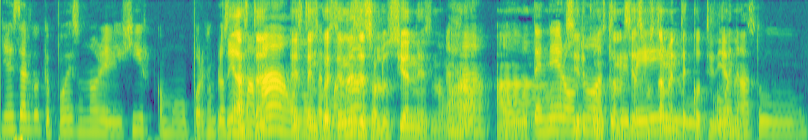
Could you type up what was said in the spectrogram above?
ya es algo que puedes o no elegir, como por ejemplo Sí, ser hasta, mamá o hasta no en ser cuestiones mamá. de soluciones, ¿no? Ajá, A- o tener o no a tu bebé, justamente o- o cotidianas. bueno, a tu...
